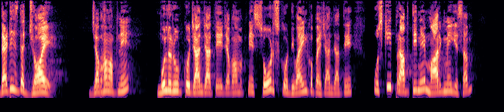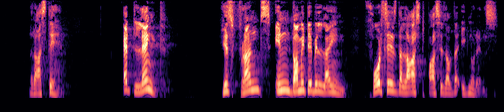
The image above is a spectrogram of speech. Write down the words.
दैट इज़ द जॉय जब हम अपने मूल रूप को जान जाते हैं, जब हम अपने सोर्स को डिवाइन को पहचान जाते हैं, उसकी प्राप्ति में, मार्ग में ये सब रास्ते हैं। At length his front indomitable line forces the last passes of the ignorance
